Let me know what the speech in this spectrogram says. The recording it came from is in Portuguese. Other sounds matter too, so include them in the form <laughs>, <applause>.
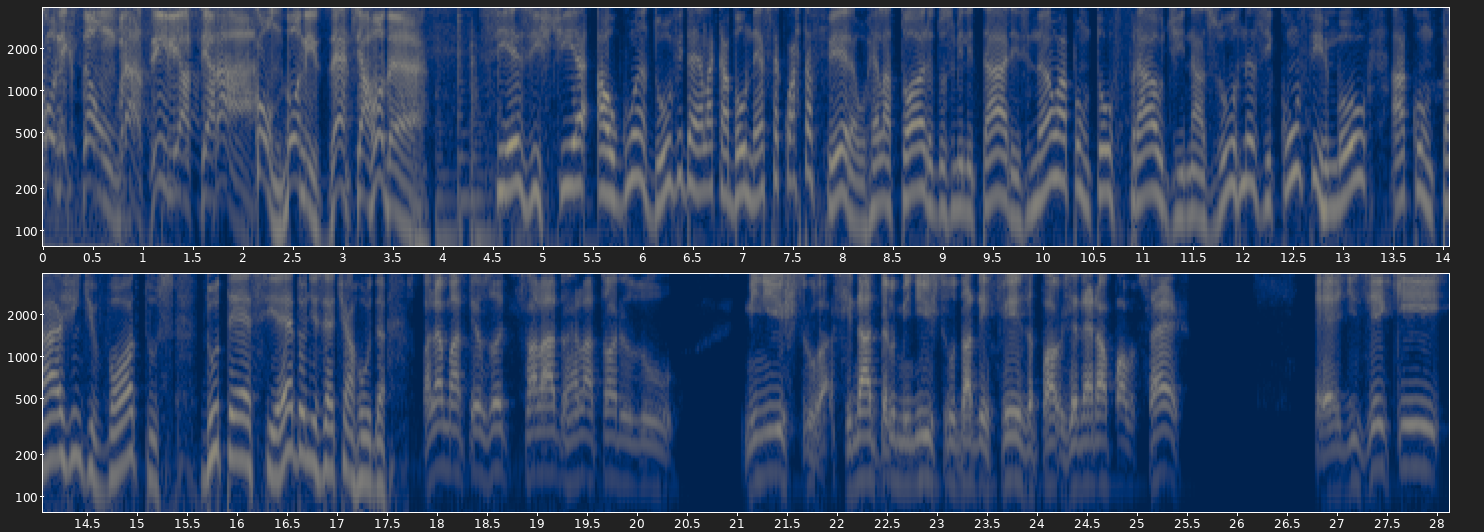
Conexão Brasília-Ceará, com Donizete Arruda. Se existia alguma dúvida, ela acabou nesta quarta-feira. O relatório dos militares não apontou fraude nas urnas e confirmou a contagem de votos do TSE, Donizete Arruda. Olha, Matheus, antes de falar do relatório do ministro, assinado pelo ministro da Defesa, Paulo, general Paulo Sérgio, é dizer que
